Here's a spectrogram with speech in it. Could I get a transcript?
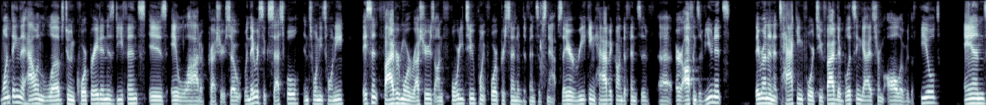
one thing that Allen loves to incorporate in his defense is a lot of pressure. So when they were successful in 2020, they sent five or more rushers on 42.4% of defensive snaps. They are wreaking havoc on defensive uh, or offensive units. They run an attacking 4-2-5. They're blitzing guys from all over the field. And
